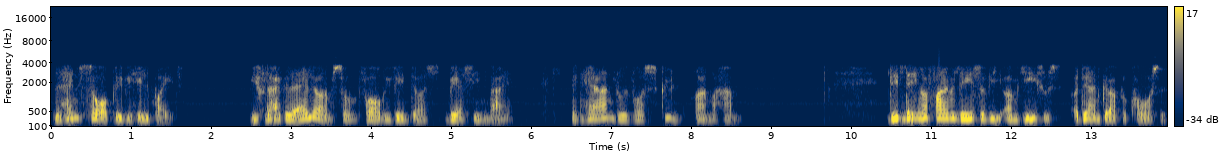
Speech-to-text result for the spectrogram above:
Ved hans sår blev vi helbredt. Vi flakkede alle om, som for vi vendte os hver sin vej. Men Herren lod vores skyld ramme ham. Lidt længere fremme læser vi om Jesus og det han gør på korset.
